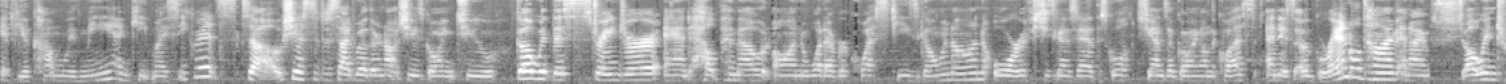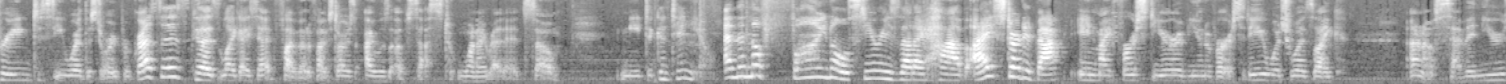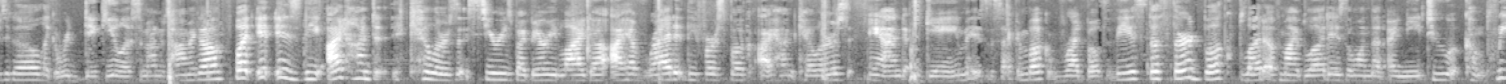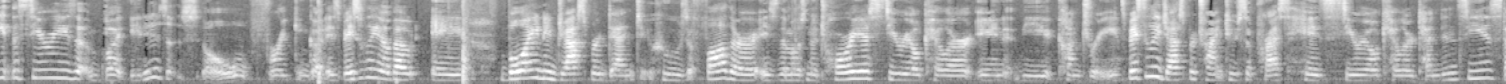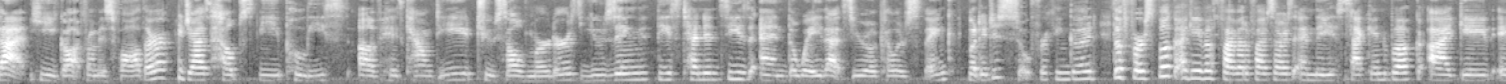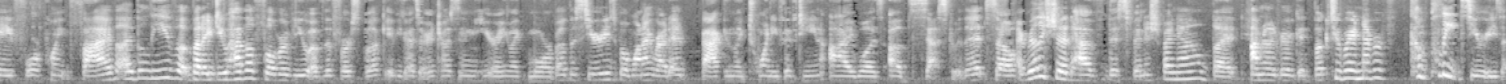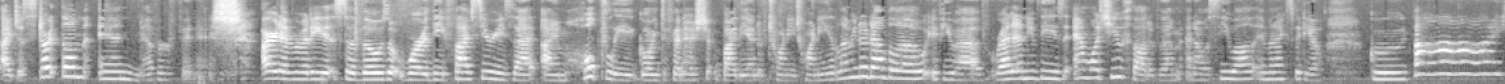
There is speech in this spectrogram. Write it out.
if you come with me and keep my secrets. So she has to decide whether or not she is going to go with this stranger and help him out on whatever quest he's going on or if she's gonna stay at the school. She ends up going on the quest and it's a grand old time and I'm so intrigued to see where the story progresses because like I said 5 out of 5 stars I was obsessed when I read it so need to continue. And then the final series that I have, I started back in my first year of university, which was like I don't know, seven years ago, like a ridiculous amount of time ago. But it is the I Hunt Killers series by Barry Lyga. I have read the first book, I Hunt Killers, and Game is the second book. Read both of these. The third book, Blood of My Blood, is the one that I need to complete the series, but it is so freaking good. It's basically about a boy named Jasper Dent, whose father is the most notorious serial killer in the country. It's basically Jasper trying to suppress his serial killer tendencies that he got from his father. Jazz helps the police of his county to solve murders using these tendencies and the way that serial killers think, but it is so freaking good. The first book I gave a 5 out of 5 stars and the second book I gave a 4.5 I believe, but I do have a full review of the first book if you guys are interested in hearing like more about the series, but when I read it back in like 2015 I was obsessed with it, so I really should have this finished by now, but I'm not a very good booktuber never complete series. I just start them and never finish. Alright everybody, so those were the five series that I'm hopefully going to finish by the end of 2020. Let me know down below if you have read any of these and what you've thought of them, and I will see you all in my next video. Goodbye!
